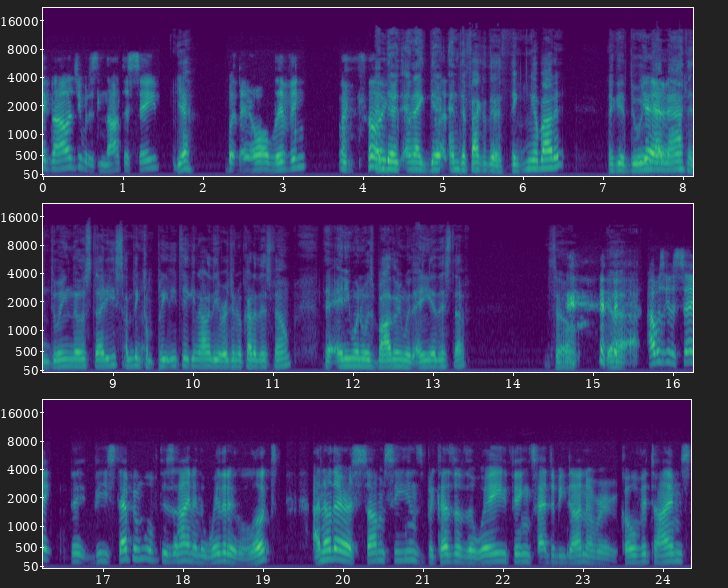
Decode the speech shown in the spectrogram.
technology, but it's not the same. yeah, But they're all living. and Like, they're and like they're uh, and the fact that they're thinking about it, like they're doing Yeah. that math and doing those studies, something completely taken out of the original cut of this film that anyone was bothering with any of this stuff. So yeah, I was gonna say the the Steppenwolf design and the way that it looked. I know there are some scenes because of the way things had to be done over COVID times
